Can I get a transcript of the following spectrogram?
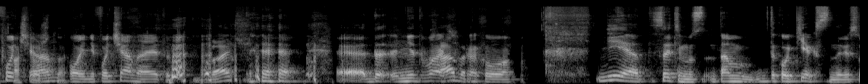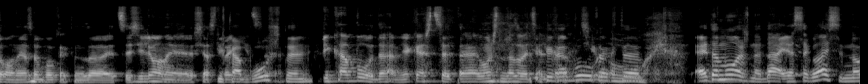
Фочан. А Ой, не Фочан, а этот. Двач? Э, не Двач, как его? Нет, с этим, там такой кекс нарисован, я забыл, как называется, зеленая вся страница. Пикабу, что ли? Пикабу, да, мне кажется, это можно назвать Пикабу как-то... Это можно, да, я согласен, но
